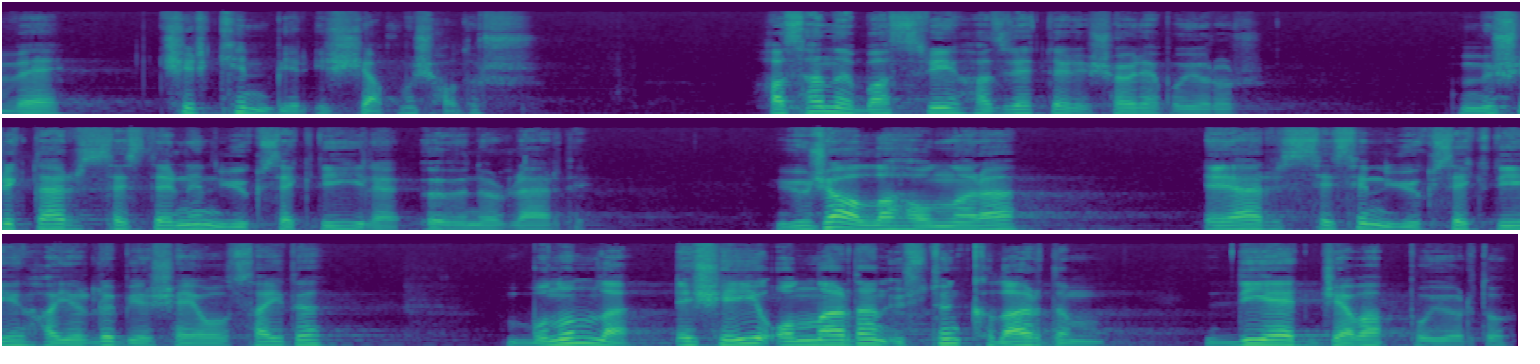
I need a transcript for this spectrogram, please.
ve çirkin bir iş yapmış olur. Hasan-ı Basri Hazretleri şöyle buyurur. Müşrikler seslerinin yüksekliğiyle övünürlerdi. Yüce Allah onlara, eğer sesin yüksekliği hayırlı bir şey olsaydı, bununla eşeği onlardan üstün kılardım diye cevap buyurdu.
